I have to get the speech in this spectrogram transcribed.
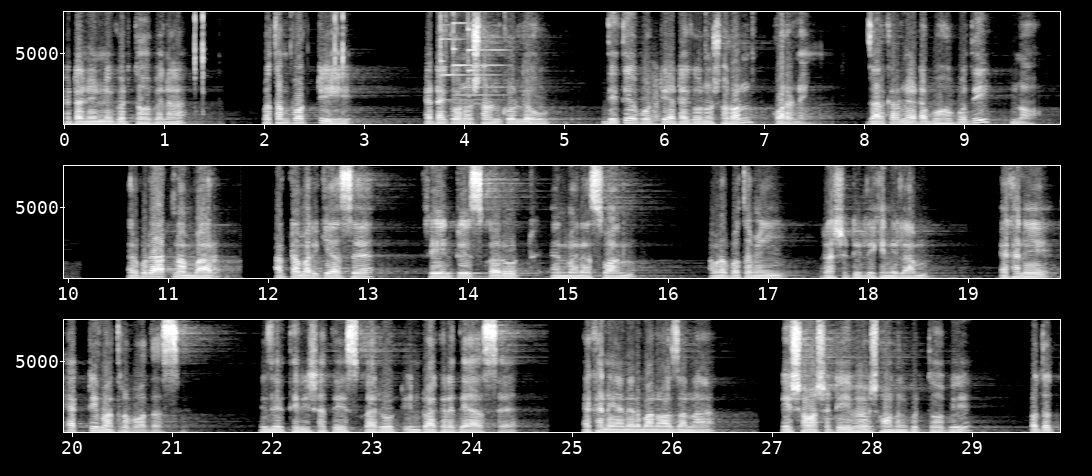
এটা নির্ণয় করতে হবে না। প্রথম পদটি এটাকে অনুসরণ করলেও দ্বিতীয় পদটি এটাকে অনুসরণ করে নাই, যার কারণে এটা বহুপদী ন। এরপরে আট নাম্বার, আট নাম্বারে কি আছে? Three into square root n minus one আমরা প্রথমেই রাশিটি লিখে নিলাম। এখানে একটি মাত্র পদ আছে। এই যে থ্রির সাথে স্কোয়ার রুট ইন্টু আকারে দেয়া আছে, এখানে এনের মান অজানা। এই সমস্যাটি এইভাবে সমাধান করতে হবে। প্রদত্ত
